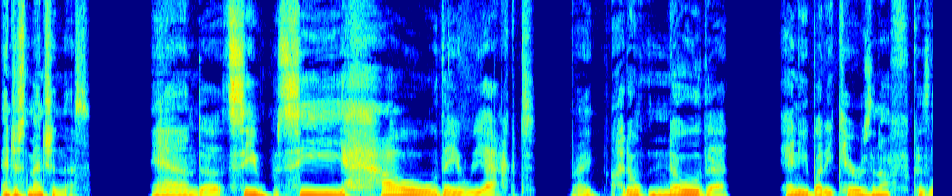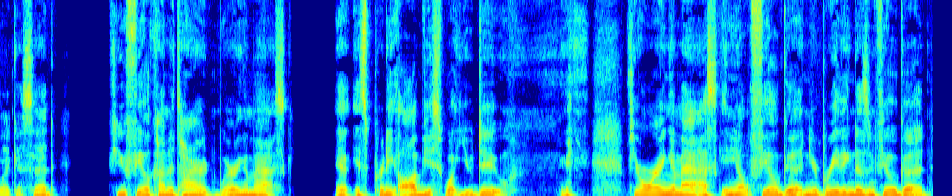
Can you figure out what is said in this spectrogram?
and just mention this and uh, see see how they react. Right? I don't know that anybody cares enough because, like I said, if you feel kind of tired wearing a mask, it's pretty obvious what you do. if you're wearing a mask and you don't feel good and your breathing doesn't feel good,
